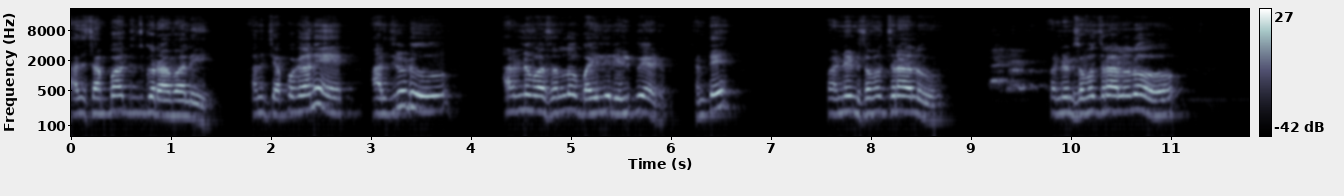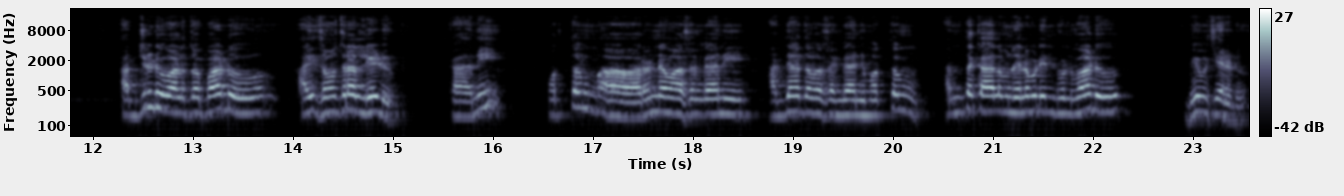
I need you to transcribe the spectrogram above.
అది సంపాదించుకు రావాలి అని చెప్పగానే అర్జునుడు అరణ్యవాసంలో బయలుదేరి వెళ్ళిపోయాడు. అంటే పన్నెండు సంవత్సరాలు పన్నెండు సంవత్సరాలలో అర్జునుడు వాళ్ళతో పాటు ఐదు సంవత్సరాలు లేడు. కానీ మొత్తం అరణ్యవాసం కానీ అజ్ఞాతవాసం కానీ మొత్తం అంతకాలం నిలబడినటువంటి వాడు భీమసేనుడు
